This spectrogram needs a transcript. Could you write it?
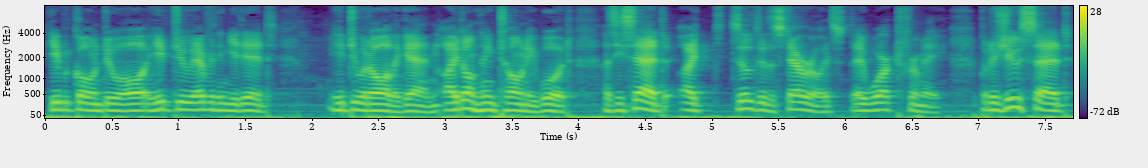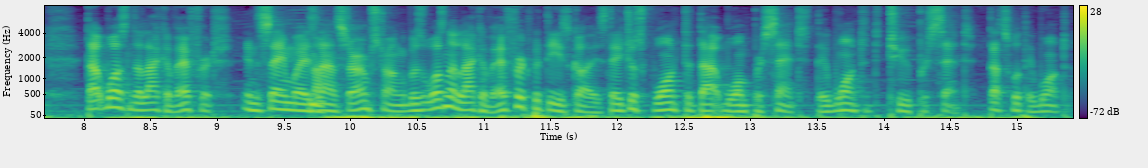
he would go and do all. He'd do everything he did. He'd do it all again. I don't think Tony would. As he said, I still do the steroids. They worked for me. But as you said, that wasn't a lack of effort. In the same way as Lance Armstrong, it was wasn't a lack of effort with these guys. They just wanted that one percent. They wanted the two percent. That's what they wanted.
